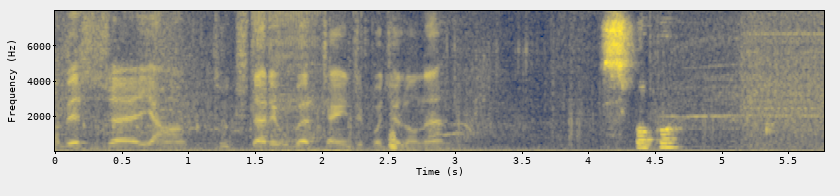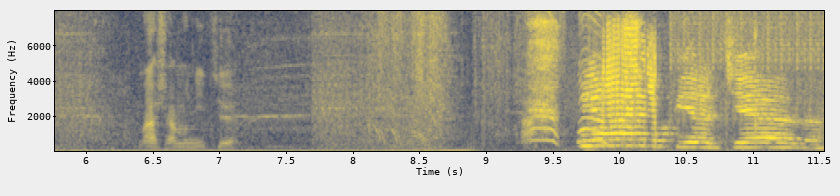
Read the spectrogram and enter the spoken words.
A wiesz, że ja mam tu cztery Uber Change podzielone? Spoko. Masz amunicję. Nie! Ja pierdzielę.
